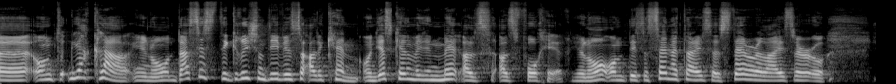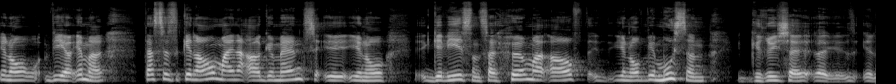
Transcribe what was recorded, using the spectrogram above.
Äh, und ja, klar, you know, das ist die Griechen, die wir alle kennen. Und jetzt kennen wir ihn mehr als, als vorher, you know. Und diese Sanitizer, Sterilizer, you know, wie auch immer, das ist genau mein Argument, äh, you know, gewesen. Sag, hör mal auf, you know, wir müssen Gerüche äh,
